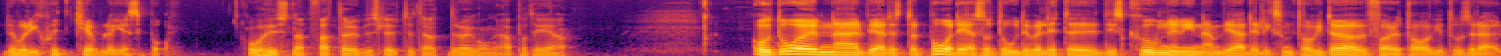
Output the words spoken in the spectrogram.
det vore ju skitkul att ge sig på. Och hur snabbt fattar du beslutet att dra igång Apotea? Och då när vi hade stött på det så tog det väl lite diskussioner innan vi hade liksom tagit över företaget och sådär.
